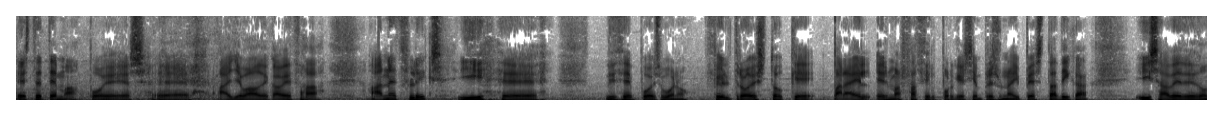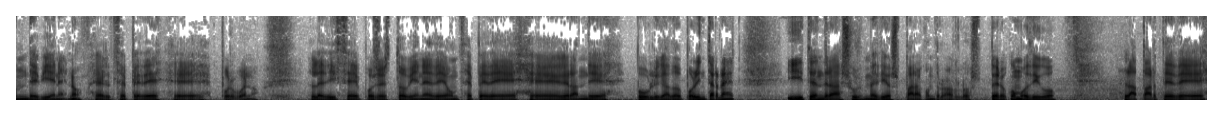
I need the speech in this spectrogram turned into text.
Este tema pues eh, ha llevado de cabeza a Netflix y eh, dice pues bueno, filtro esto que para él es más fácil porque siempre es una IP estática y sabe de dónde viene, ¿no? El CPD, pues bueno, le dice pues esto viene de un CPD eh, grande publicado por internet y tendrá sus medios para controlarlos. Pero como digo, la parte de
